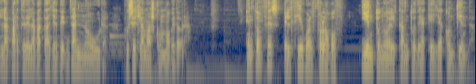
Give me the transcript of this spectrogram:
la parte de la batalla de Dan no Ura, pues es la más conmovedora. Entonces el ciego alzó la voz y entonó el canto de aquella contienda,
